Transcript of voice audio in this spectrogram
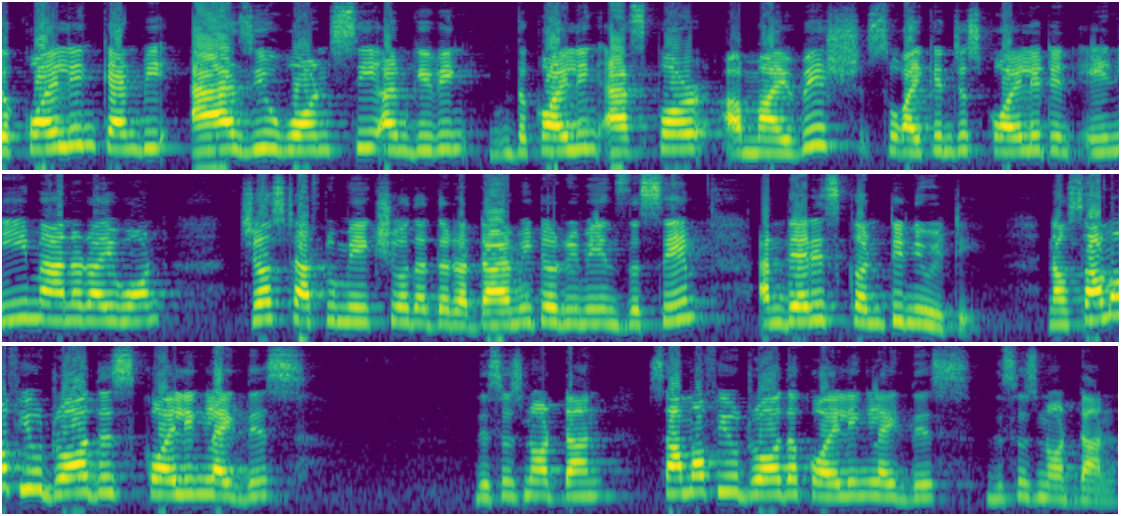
the coiling can be as you want. See, I am giving the coiling as per uh, my wish. So, I can just coil it in any manner I want. Just have to make sure that the diameter remains the same and there is continuity. Now, some of you draw this coiling like this. This is not done. Some of you draw the coiling like this. This is not done.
